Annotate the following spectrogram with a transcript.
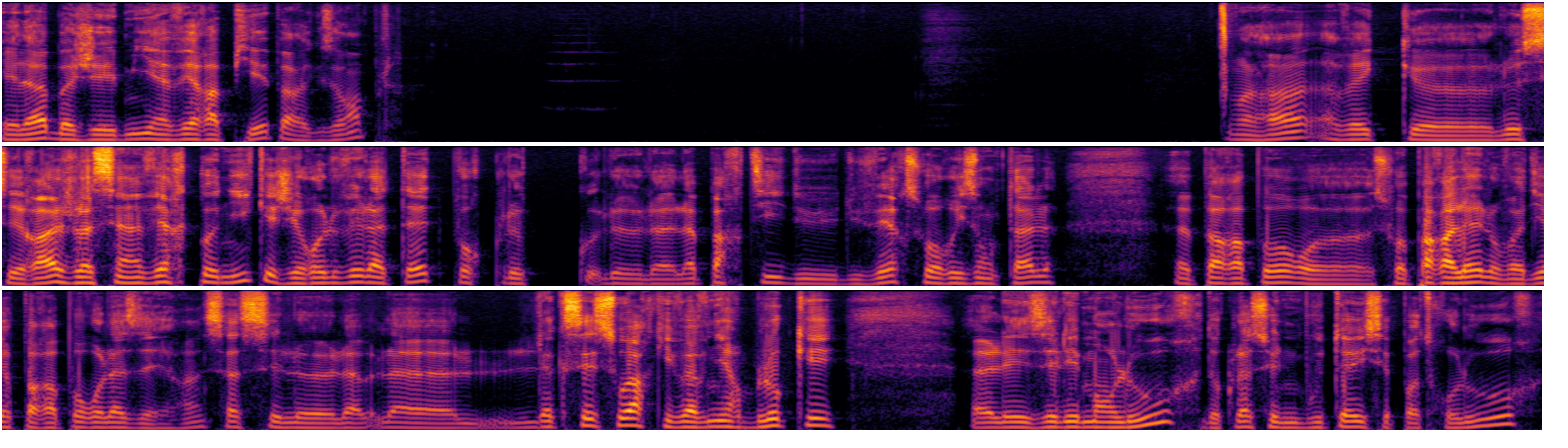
Et là, bah, j'ai mis un verre à pied, par exemple. Voilà, avec euh, le serrage. Là, c'est un verre conique et j'ai relevé la tête pour que la, partie du, verre soit horizontale euh, par rapport, euh, soit parallèle, on va dire, par rapport au laser. Hein. Ça, c'est l'accessoire qui va venir bloquer les éléments lourds. Donc là, c'est une bouteille, c'est pas trop lourd.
